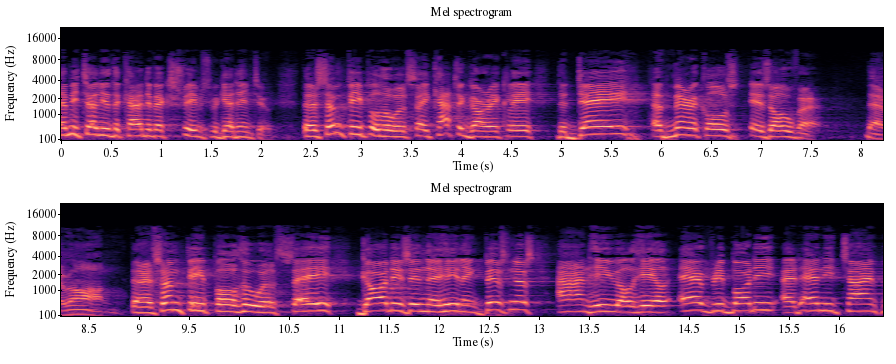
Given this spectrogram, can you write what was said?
Let me tell you the kind of extremes we get into. There are some people who will say categorically, the day of miracles is over. They're wrong. There are some people who will say God is in the healing business and he will heal everybody at any time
